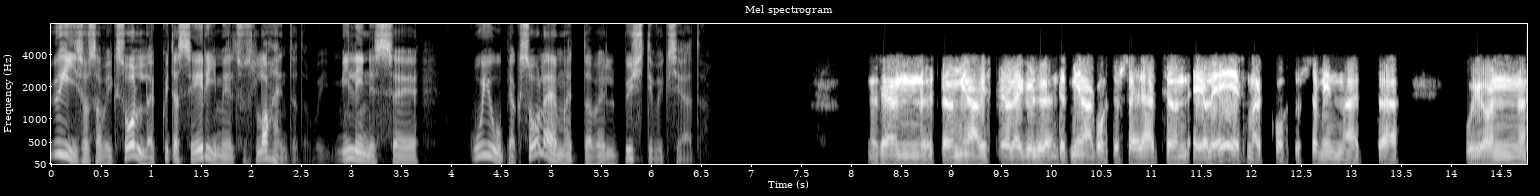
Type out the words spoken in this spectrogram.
ühisosa võiks olla, kuidas see erimeelsus lahendada või milline see kuju peaks olema, et ta veel püsti võiks jääda? no see on, ütleme, mina vist ei ole küll öelnud, et mina kohtusse ei lähe, et see on, ei ole eesmärk kohtusse minna, et äh, kui on,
